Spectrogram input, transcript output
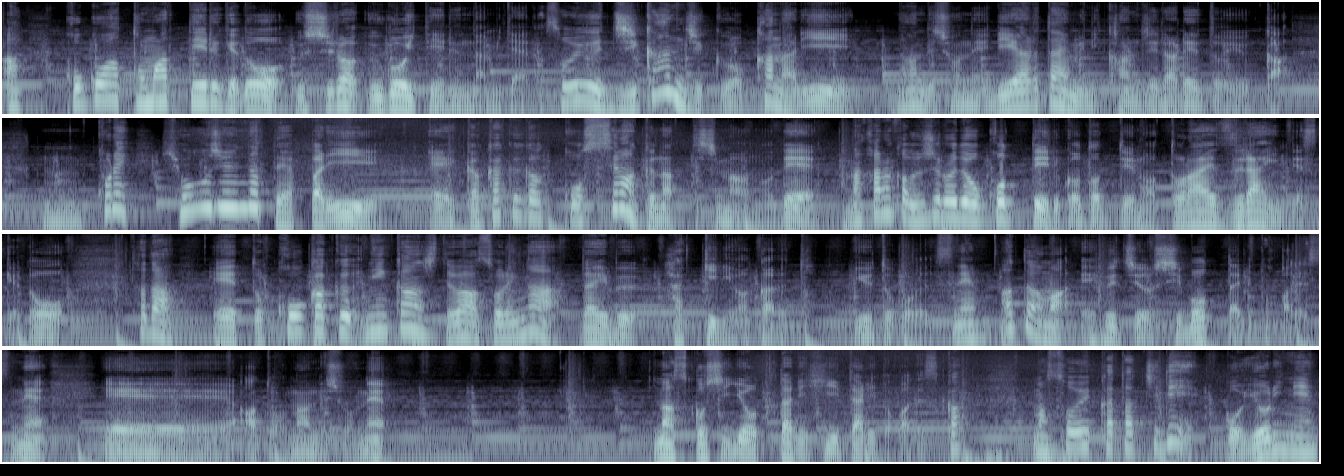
あここは止まっているけど後ろは動いているんだみたいな。そういう時間軸をかなりなんでしょうねリアルタイムに感じられるというか、うん、これ標準だとやっぱり、えー、画角がこう狭くなってしまうのでなかなか後ろで起こっていることっていうのは捉えづらいんですけどただ、えーと、広角に関してはそれがだいぶはっきりわかるというところですね。あとはまあ F 値を絞ったりとかですね、えー、あと何でしょうね。まあ、少し寄ったり引いたりとかですか、まあ、そういう形でこうよりね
